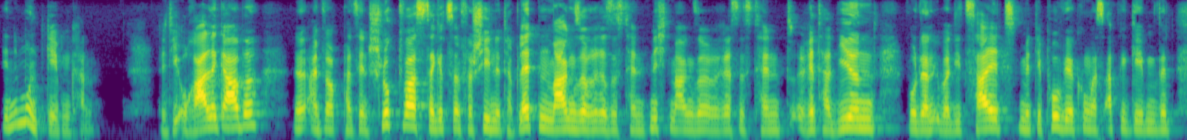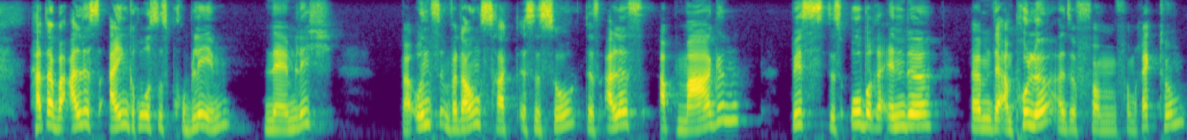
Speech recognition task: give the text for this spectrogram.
in den Mund geben kann. Die orale Gabe, ne, einfach Patient schluckt was, da gibt es dann verschiedene Tabletten, magensäureresistent, nicht magensäureresistent, retardierend, wo dann über die Zeit mit Depotwirkung was abgegeben wird. Hat aber alles ein großes Problem, nämlich bei uns im Verdauungstrakt ist es so, dass alles ab Magen bis das obere Ende ähm, der Ampulle, also vom, vom Rektum,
